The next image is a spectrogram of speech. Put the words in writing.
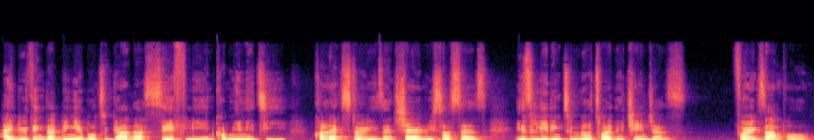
I do think that being able to gather safely in community, collect stories, and share resources is leading to noteworthy changes. For example,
